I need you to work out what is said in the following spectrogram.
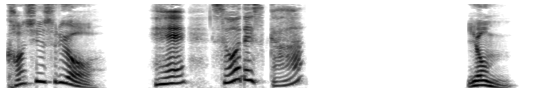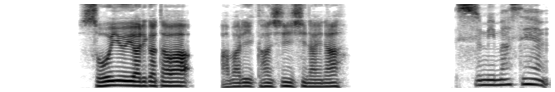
感心するよ。え、そうですか？4、そういうやり方はあまり感心しないな。すみません。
